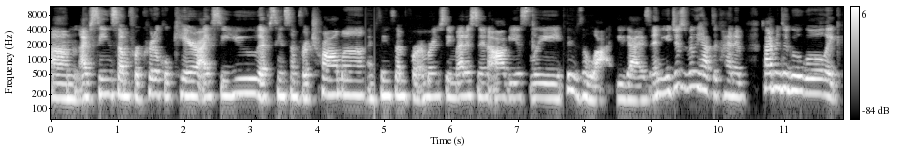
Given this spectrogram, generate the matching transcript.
Um, I've seen some for critical care, ICU. I've seen some for trauma. I've seen some for emergency medicine, obviously. There's a lot, you guys. And you just really have to kind of type into Google, like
